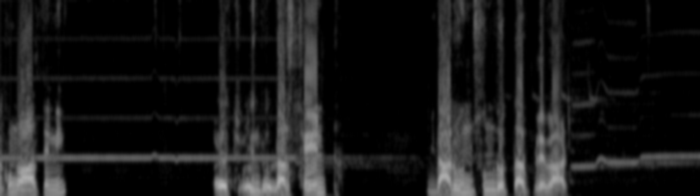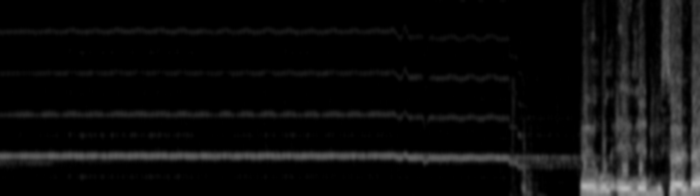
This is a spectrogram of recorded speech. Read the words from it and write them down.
এখনও আসেনি। কিন্তু তার সেন্ট দারুণ সুন্দর তার ফ্লেভার এই দেখুন এই যে মিসাইলটা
